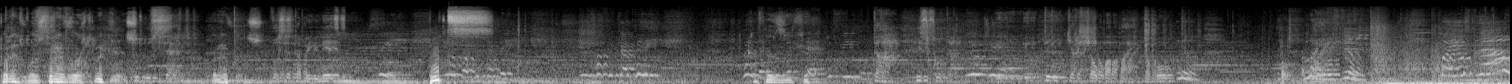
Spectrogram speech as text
Tô nervoso, tô nervoso, tô nervoso. Tudo certo. Tô nervoso. Você tá bem mesmo? Putz, Tá. Vai dar cafezinho tudo aqui. Tá, escuta. Eu, eu tenho que achar o papai, tá bom? Miles, não. Miles, não!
